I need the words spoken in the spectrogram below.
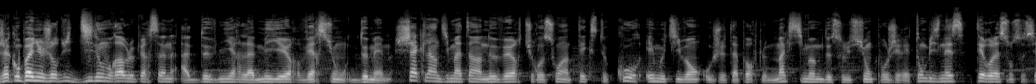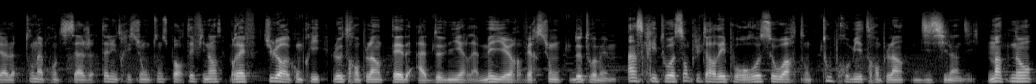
J'accompagne aujourd'hui d'innombrables personnes à devenir la meilleure version d'eux-mêmes. Chaque lundi matin à 9h, tu reçois un texte court et motivant où je t'apporte le maximum de solutions pour gérer ton business, tes relations sociales, ton apprentissage, ta nutrition, ton sport, tes finances. Bref, tu l'auras compris, le tremplin t'aide à devenir la meilleure version de toi-même. Inscris-toi sans plus tarder pour recevoir ton tout premier tremplin d'ici lundi. Maintenant,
